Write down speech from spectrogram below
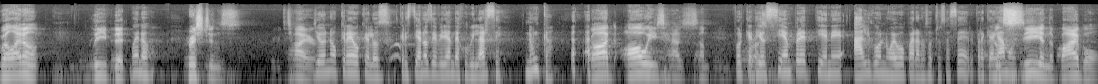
Well, I don't believe that Bueno, Christians retire. yo no creo que los cristianos deberían de jubilarse, nunca, God always has something. porque for Dios siempre tiene algo nuevo para nosotros hacer, para que I don't hagamos. see in the Bible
